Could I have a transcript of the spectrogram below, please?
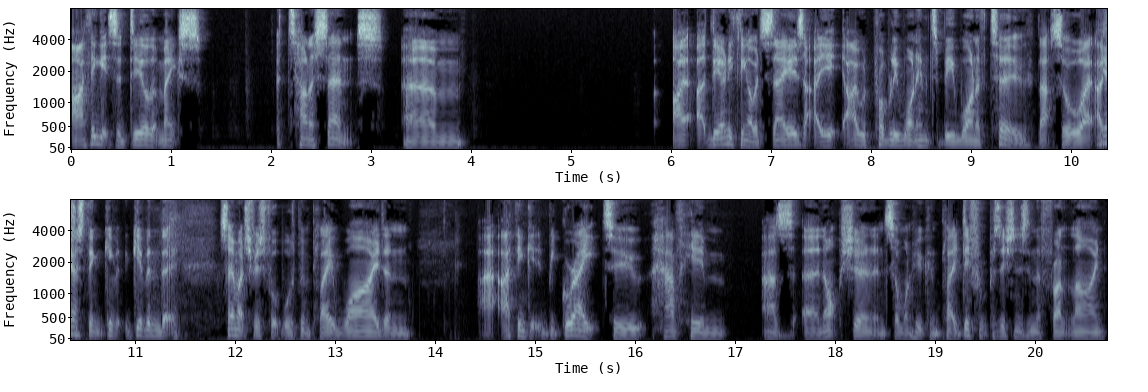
I think it's a deal that makes a ton of sense. Um, I, I the only thing I would say is I I would probably want him to be one of two. That's all. I, I Yeah. just think given, given that so much of his football's been played wide, and I, I think it'd be great to have him as an option and someone who can play different positions in the front line.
